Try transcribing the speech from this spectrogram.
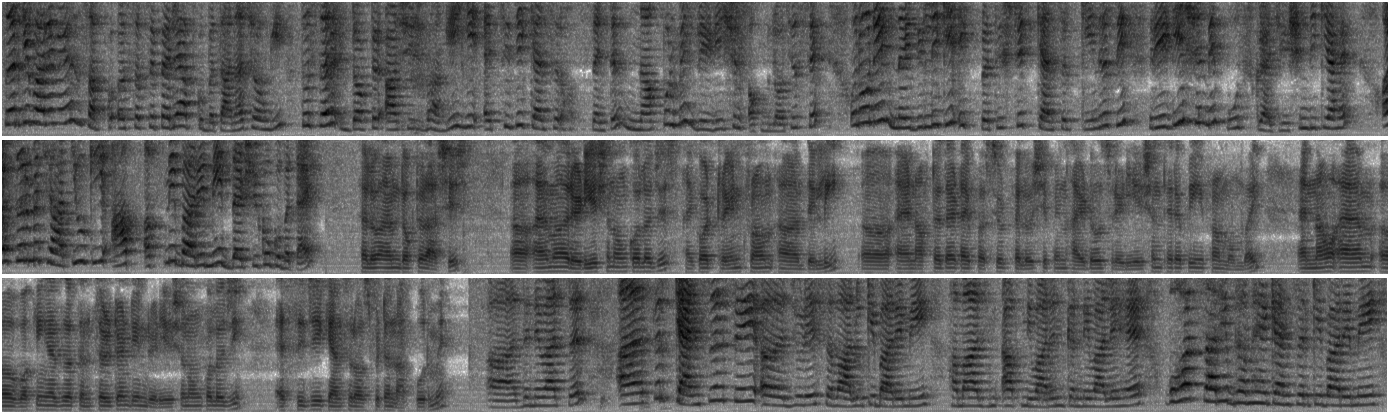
सर के बारे में सबको सबसे पहले आपको बताना चाहूँगी तो सर, डॉक्टर आशीष भांगी, ये एचसीजी कैंसर सेंटर नागपुर में रेडिएशन ऑक्नोलॉजिस्ट है। उन्होंने नई दिल्ली के एक प्रतिष्ठित कैंसर केंद्र से रेडिएशन में पोस्ट ग्रेजुएशन भी किया है। और सर, मैं चाहती हूँ कि आप अपने बारे में दर्शकों को बताएँ। Hello I am doctor Ashish Uh, I am a radiation oncologist. I got trained from uh, Delhi, uh, and after that, I pursued fellowship in high dose radiation therapy from Mumbai. And now I am uh, working as a consultant in radiation oncology, SCG Cancer Hospital, Nagpur. Mein. धन्यवाद, sir. Sir, cancer से जुड़े सवालों के बारे में हम आज आप निवारण करने वाले हैं। बहुत सारे भ्रम हैं कैंसर के बारे में।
